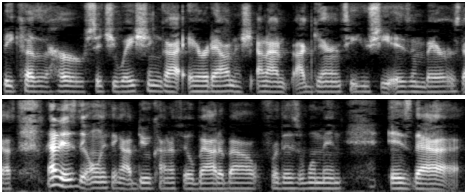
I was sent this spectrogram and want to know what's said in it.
because her situation got aired out and, she, and I, I, guarantee you she is embarrassed. That's that is the only thing i do kind of feel bad about for this woman is that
